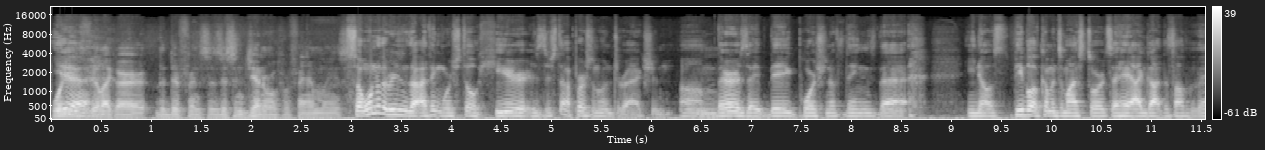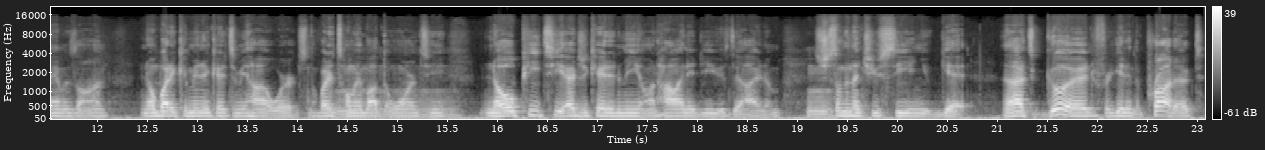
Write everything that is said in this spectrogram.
what do you feel like are the differences just in general for families? So one of the reasons that I think we're still here is just that personal interaction. Um, There is a big portion of things that, you know, people have come into my store and say, "Hey, I got this off of Amazon." Nobody communicated to me how it works. Nobody told me about the warranty. Mm. No PT educated me on how I need to use the item. It's just mm. something that you see and you get. Now that's good for getting the product,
